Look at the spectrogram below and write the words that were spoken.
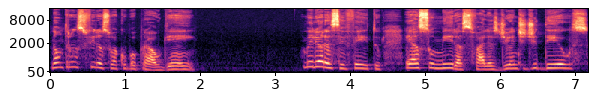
não transfira sua culpa para alguém. O melhor a ser feito é assumir as falhas diante de Deus.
